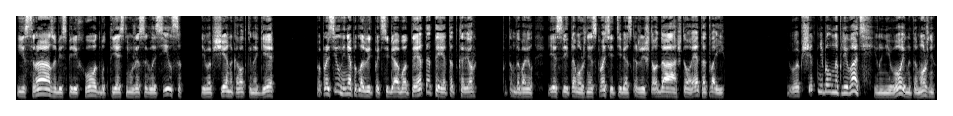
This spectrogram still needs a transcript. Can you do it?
и сразу, без перехода, будто я с ним уже согласился, и вообще на короткой ноге, попросил меня подложить под себя вот этот и этот ковер. Потом добавил, если таможня спросит тебя, скажи, что да, что это твои. Вообще-то мне было наплевать и на него, и на таможню.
